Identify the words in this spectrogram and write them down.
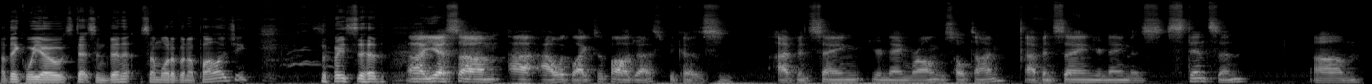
I think we owe Stetson Bennett somewhat of an apology. so he said, Uh, yes, um, I, I would like to apologize because I've been saying your name wrong this whole time. I've been saying your name is Stinson. Um,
